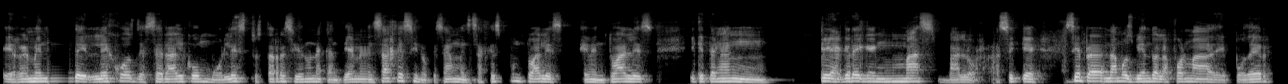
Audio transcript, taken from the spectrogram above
eh, realmente lejos de ser algo molesto, está recibiendo una cantidad de mensajes, sino que sean mensajes puntuales, eventuales y que tengan que agreguen más valor. Así que siempre andamos viendo la forma de poder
